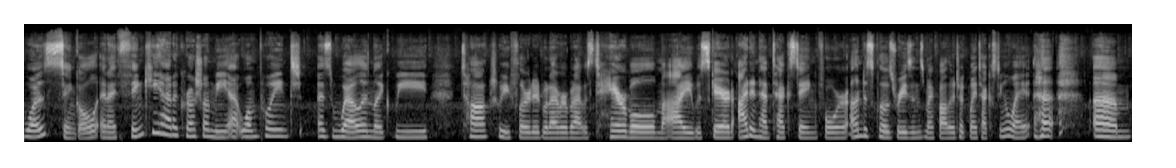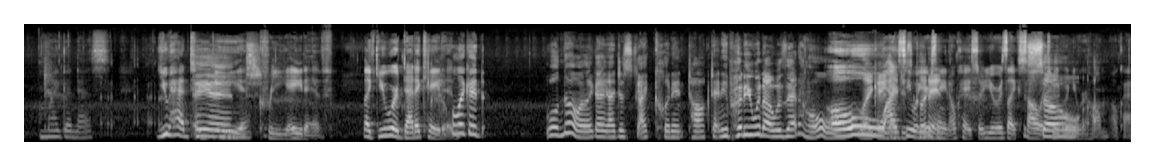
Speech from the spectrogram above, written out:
was single and I think he had a crush on me at one point as well and like we talked, we flirted, whatever, but I was terrible. My, I was scared. I didn't have texting for undisclosed reasons. My father took my texting away. um, My goodness. You had to be creative. Like you were dedicated. well, like I, well, no, like I, I just I couldn't talk to anybody when I was at home. oh, like, I, just see what you're saying. Okay, so you was like solitude when you were home. Okay.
